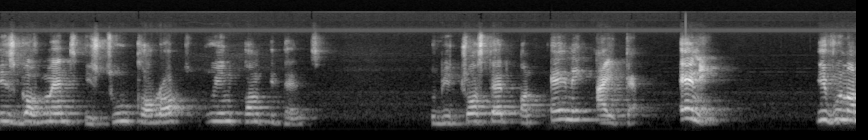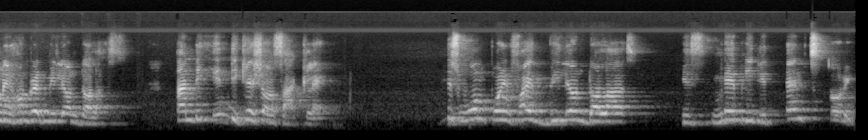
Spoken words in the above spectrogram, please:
this government is too corrupt, too incompetent to be trusted on any item, any, even on a $100 million. And the indications are clear. This $1.5 billion is maybe the 10th story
